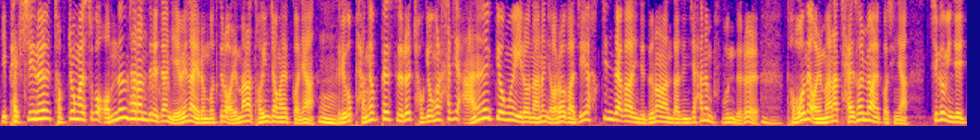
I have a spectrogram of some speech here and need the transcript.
이 백신을 접종할 수가 없는 사람들에 대한 예외나 이런 것들을 얼마나 더 인정할 거냐. 음. 그리고 방역 패스를 적용을 하지 않을 경우에 일어나는 여러 가지 확진자가 이제 늘어난다든지 하는 부분들을 음. 법원에 얼마나 잘 설명할 것이냐. 지금 이제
